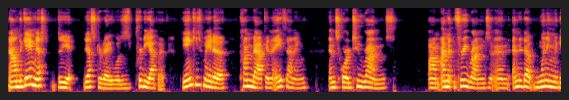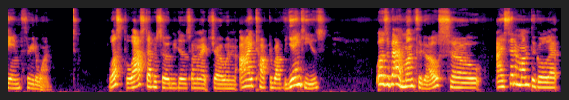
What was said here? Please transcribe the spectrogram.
Now, the game yes- yesterday was pretty epic. The Yankees made a comeback in the eighth inning and scored two runs. Um, I meant three runs and ended up winning the game three to one. Last the last episode we did a summer night show and I talked about the Yankees. Well, it was about a month ago, so I said a month ago that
